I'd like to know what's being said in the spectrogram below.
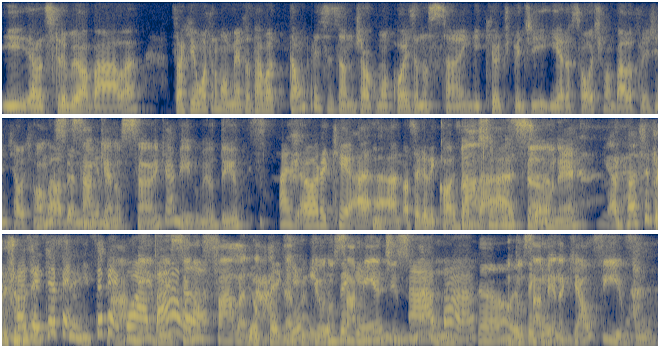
e ela distribuiu a bala. Só que em outro momento eu tava tão precisando de alguma coisa no sangue que eu te pedi e era só a última bala. Eu falei, gente, é a última Como bala você da sabe que é no sangue, amigo? Meu Deus. A hora que a, a nossa glicose Baixa baixa... pressão, né? A nossa pressão Mas aí você, pe- sente. você pegou a Amigo, e você não bala? fala Eu nada, peguei, porque eu eu não sabia peguei. disso, Ah, não. tá. Não, eu tô eu sabendo aqui ao vivo.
